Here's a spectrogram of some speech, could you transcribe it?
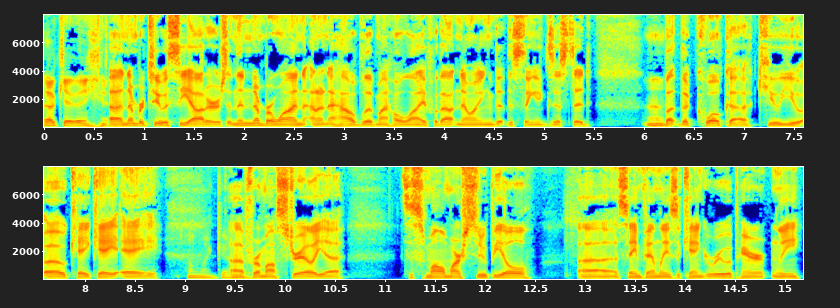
Okay. Then, yeah. Uh, number two is sea otters. And then number one, I don't know how I've lived my whole life without knowing that this thing existed. Uh-huh. But the quokka, Q U O K K A, oh my god. uh, from Australia. It's a small marsupial, uh, same family as a kangaroo, apparently,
